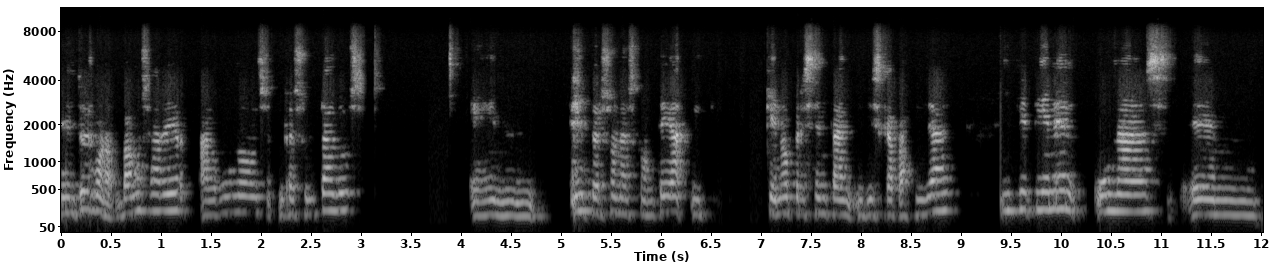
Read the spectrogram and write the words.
Entonces, bueno, vamos a ver algunos resultados en, personas con TEA y que no presentan discapacidad y que tienen unas em,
